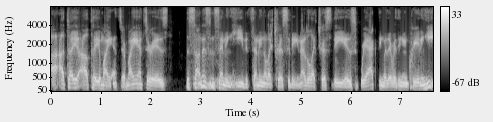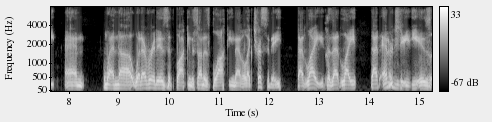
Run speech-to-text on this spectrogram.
I- I'll tell you. I'll tell you my answer. My answer is the sun isn't sending heat; it's sending electricity, and that electricity is reacting with everything and creating heat. And when uh, whatever it is that's blocking the sun is blocking that electricity, that light, because that light, that energy is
